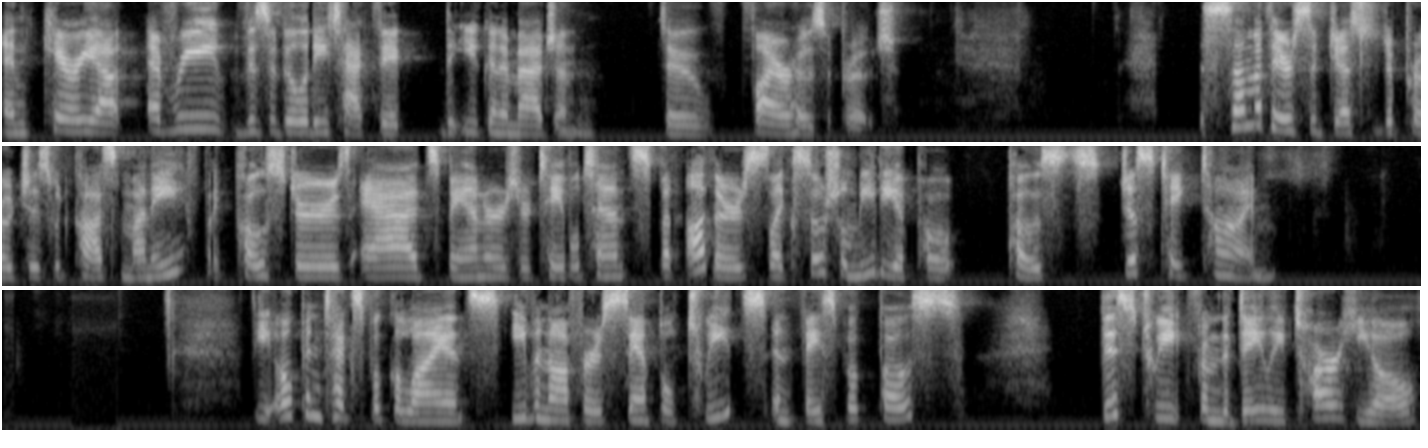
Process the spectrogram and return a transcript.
and carry out every visibility tactic that you can imagine. So fire hose approach. Some of their suggested approaches would cost money, like posters, ads, banners, or table tents, but others, like social media po posts, just take time. The Open Textbook Alliance even offers sample tweets and Facebook posts. This tweet from the Daily Tar Heel,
